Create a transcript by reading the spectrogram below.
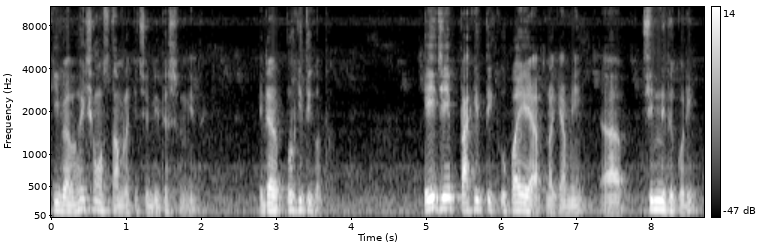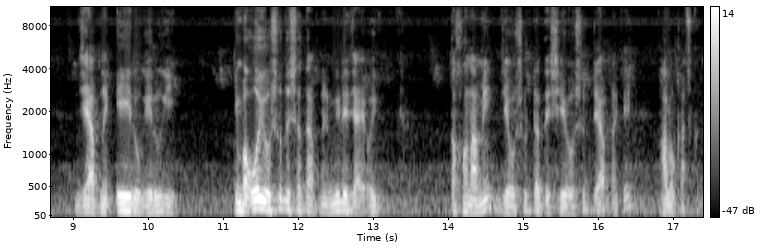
কীভাবে হয় এই সমস্ত আমরা কিছু নির্দেশন নিয়ে থাকি। এটার প্রকৃতিগত। এই যে প্রাকৃতিক উপায়ে আপনাকে আমি চিহ্নিত করি যে আপনি এই রোগে রুগী কিংবা ওই ওষুধের সাথে আপনার মিলে যায়, ওই তখন আমি যে ওষুধটা দিই, সেই ওষুধটি আপনাকে ভালো কাজ করে।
